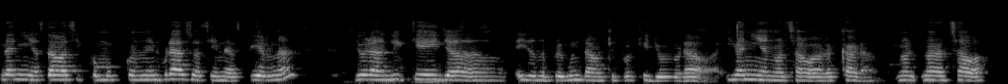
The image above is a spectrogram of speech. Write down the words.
La niña estaba así como con el brazo así en las piernas, llorando y que ella, ellos le preguntaban que por qué lloraba. Y la niña no alzaba la cara, no, no la alzaba.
